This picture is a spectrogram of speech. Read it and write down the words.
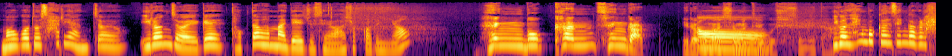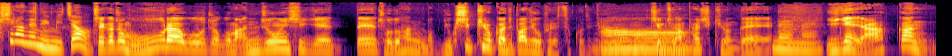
먹어도 살이 안 쪄요. 이런 저에게 덕담 한마디 해주세요 하셨거든요. 행복한 생각 이라고 어. 말씀을 드리고 싶습니다. 이건 행복한 생각을 하시라는 의미죠? 제가 좀 우울하고 조금 안 좋은 시기에 때 저도 한 막 60kg까지 빠지고 그랬었거든요. 아. 지금 제가 한 80kg인데 네네. 이게 약간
